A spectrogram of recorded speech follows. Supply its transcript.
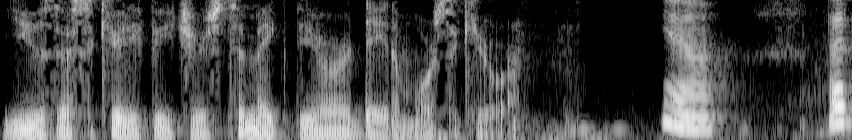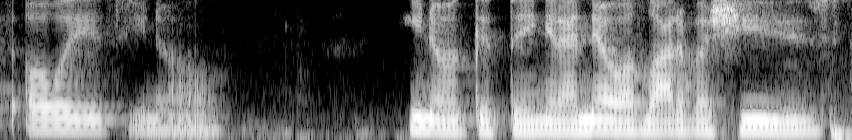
use their security features to make your data more secure. Yeah, that's always you know, you know, a good thing, and I know a lot of us use.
